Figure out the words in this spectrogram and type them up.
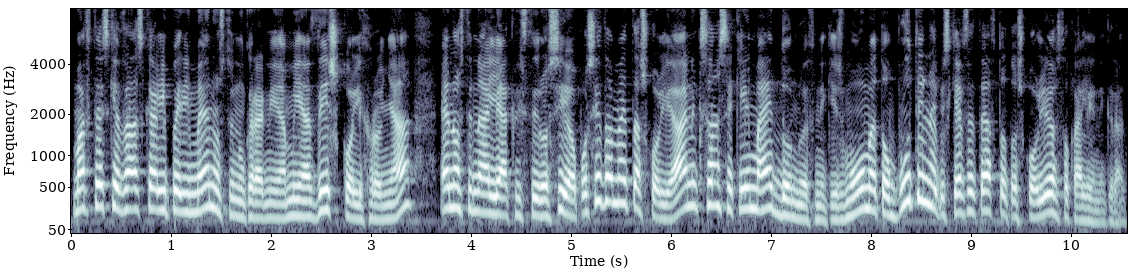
Μαθητές και δάσκαλοι περιμένουν στην Ουκρανία μια δύσκολη χρονιά, ενώ στην άλλη άκρη στη Ρωσία, όπως είδαμε, τα σχολεία άνοιξαν σε κλίμα έντονου εθνικισμού, με τον Πούτιν να επισκέφτεται αυτό το σχολείο στο Καλίνιγκραντ.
